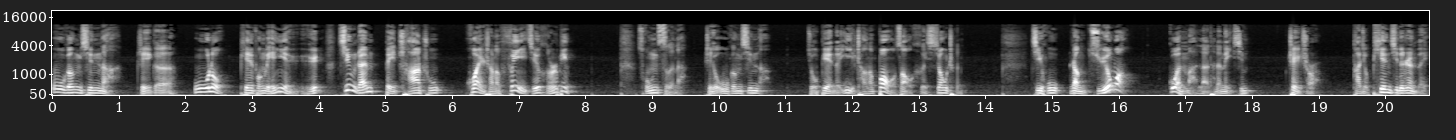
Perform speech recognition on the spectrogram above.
乌更新呐，这个屋漏偏逢连夜雨，竟然被查出患上了肺结核病。从此呢，这个乌更新呢，就变得异常的暴躁和消沉，几乎让绝望灌满了他的内心。这时候，他就偏激的认为，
